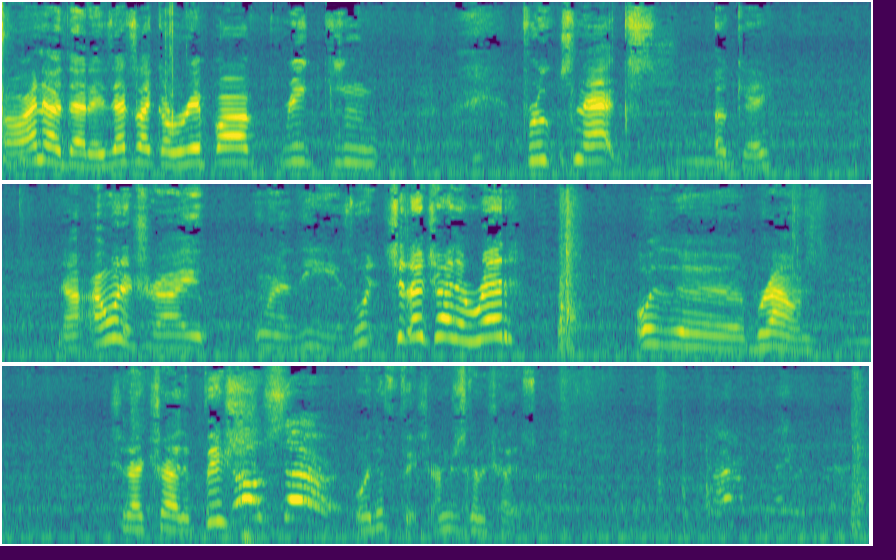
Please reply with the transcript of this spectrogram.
Oh, I know what that is. That's like a rip-off freaking fruit snacks. Okay. Now I want to try one of these. What should I try? The red or the brown? Should I try the fish No, sir. or the fish? I'm just gonna try this one. Gotta play with that.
